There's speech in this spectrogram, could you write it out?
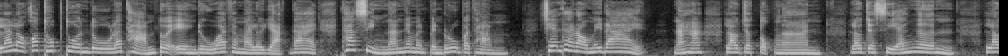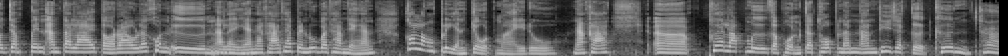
แล้วเราก็ทบทวนดูและถามตัวเองดูว่าทำไมเราอยากได้ ถ้าสิ่งนั้นเนี่ยมันเป็นรูปธรรม เช่นถ้าเราไม่ได้ นะคะเราจะตกงาน เราจะเสียเงิน เราจะเป็นอันตรายต่อเราและคนอื่นอะไรอย่างเงี้ยนะคะ ถ้าเป็นรูปธรรมอย่างนั้น ก็ลองเปลี่ยนโจทย์ใหม่ดูนะคะเอ่อเพื่อรับมือกับผลกระทบนั้นๆ ที่จะเกิดขึ้นค่ะ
